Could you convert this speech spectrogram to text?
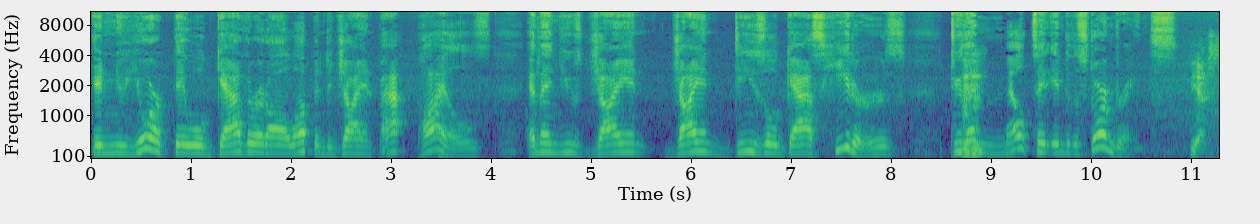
in New York, they will gather it all up into giant pa- piles and then use giant giant diesel gas heaters to then mm-hmm. melt it into the storm drains. Yes.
